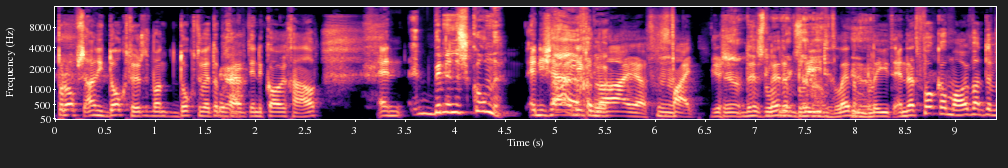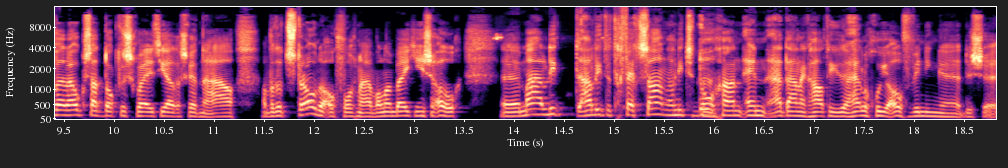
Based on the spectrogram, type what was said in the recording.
props aan die dokter. Want de dokter werd op een gegeven moment in de kooi gehaald. En, Binnen een seconde. en die zei Ah, ja, die ah ja, fight. Just, Ja, just let him bleed, let him Ja. bleed. En dat vond ik al mooi, want er waren ook zat dokters geweest die hadden gezegd, nou, want het stroomde ook volgens mij wel een beetje in zijn oog. Eh, maar hij liet, hij liet het gevecht staan, hij liet ze doorgaan. En uiteindelijk haalt hij een hele goede overwinning. eh, dus eh,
